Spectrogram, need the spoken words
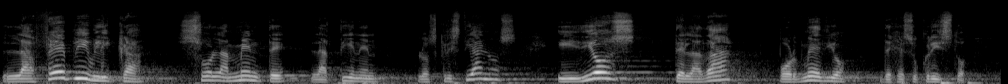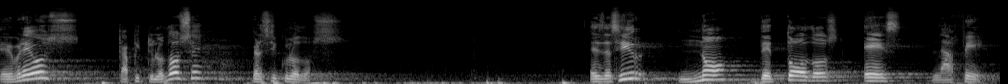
La fe bíblica solamente la tienen los cristianos y Dios te la da por medio de Jesucristo. Hebreos capítulo 12, versículo 2. Es decir, no de todos es la fe.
